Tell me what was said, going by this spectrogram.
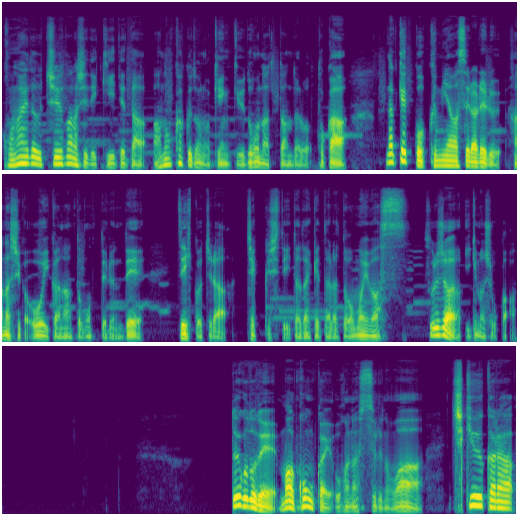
この間宇宙話で聞いてたあの角度の研究どうなったんだろう？とか、な結構組み合わせられる話が多いかなと思ってるんで、ぜひこちらチェックしていただけたらと思います。それじゃあ行きましょうか。ということで、まあ今回お話しするのは、地球から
